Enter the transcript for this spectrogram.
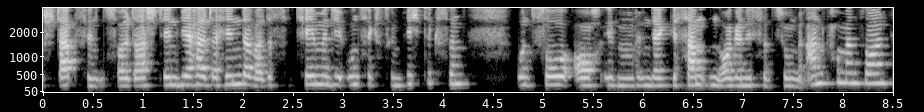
stattfinden soll. Da stehen wir halt dahinter, weil das sind Themen, die uns extrem wichtig sind und so auch eben in der gesamten Organisation mit ankommen sollen.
